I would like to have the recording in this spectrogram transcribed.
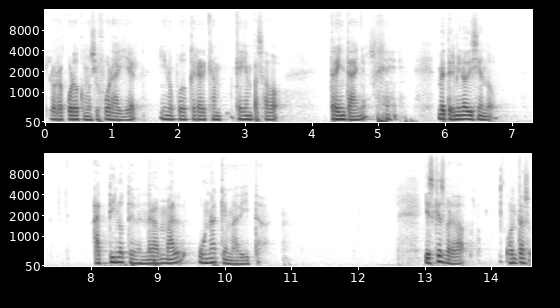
lo recuerdo como si fuera ayer y no puedo creer que, que hayan pasado 30 años. me terminó diciendo, a ti no te vendrá mal una quemadita. Y es que es verdad, ¿cuántas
